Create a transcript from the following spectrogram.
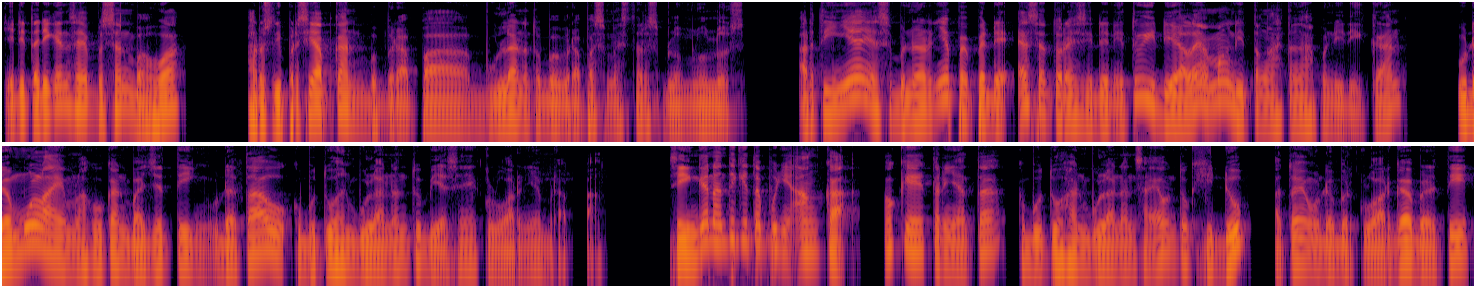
Jadi tadi kan saya pesan bahwa harus dipersiapkan beberapa bulan atau beberapa semester sebelum lulus. Artinya ya sebenarnya PPDS atau residen itu idealnya memang di tengah-tengah pendidikan udah mulai melakukan budgeting, udah tahu kebutuhan bulanan tuh biasanya keluarnya berapa. Sehingga nanti kita punya angka. Oke, ternyata kebutuhan bulanan saya untuk hidup atau yang udah berkeluarga berarti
